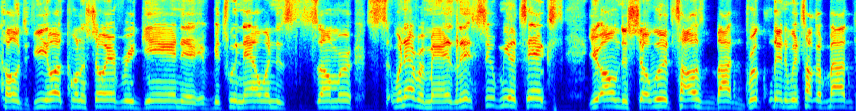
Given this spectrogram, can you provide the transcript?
Coach, if you want to come on the show ever again, if between now and the summer, whenever, man, let's shoot me a text. You're on the show. We'll talk about Brooklyn. We'll talk about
